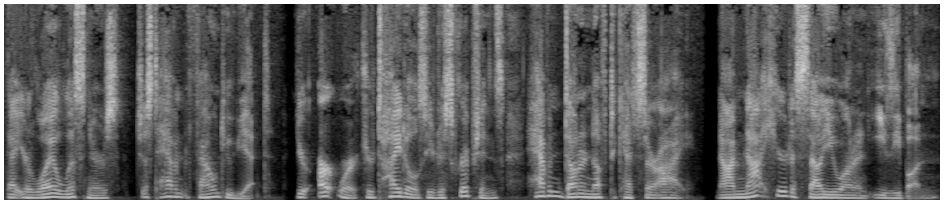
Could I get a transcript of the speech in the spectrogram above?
that your loyal listeners just haven't found you yet. Your artwork, your titles, your descriptions haven't done enough to catch their eye. Now, I'm not here to sell you on an easy button.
